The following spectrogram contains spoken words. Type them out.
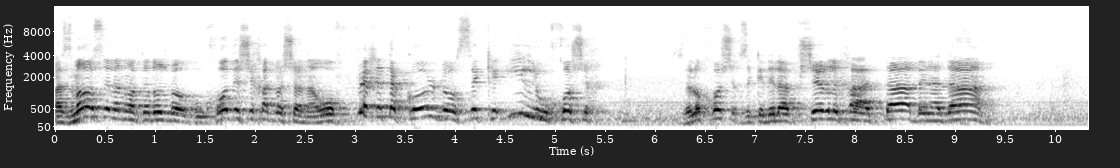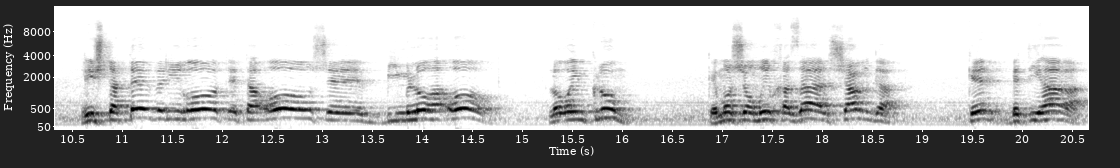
אז מה עושה לנו הקדוש ברוך הוא? חודש אחד בשנה הוא הופך את הכל ועושה כאילו חושך. זה לא חושך, זה כדי לאפשר לך, אתה בן אדם, להשתתף ולראות את האור שבמלוא האור לא רואים כלום. כמו שאומרים חז"ל, שרגה, כן? בתיהרה.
